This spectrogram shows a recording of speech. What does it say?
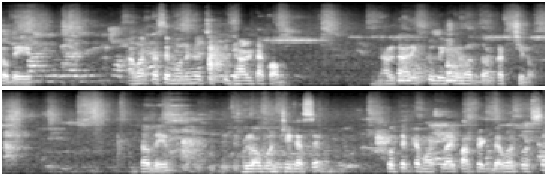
তবে আমার কাছে মনে হচ্ছে একটু ঝালটা কম। ঝালটা আর একটু বেশি হওয়ার দরকার ছিল। তবে লবণ ঠিক আছে। প্রত্যেকটা মশলায় পারফেক্ট ব্যবহার করছে।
